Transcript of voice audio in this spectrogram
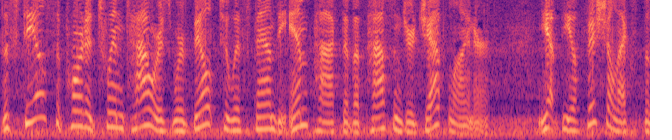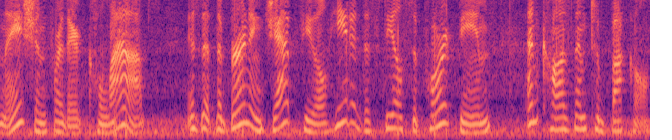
The steel-supported twin towers were built to withstand the impact of a passenger jetliner, yet the official explanation for their collapse is that the burning jet fuel heated the steel support beams and caused them to buckle.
